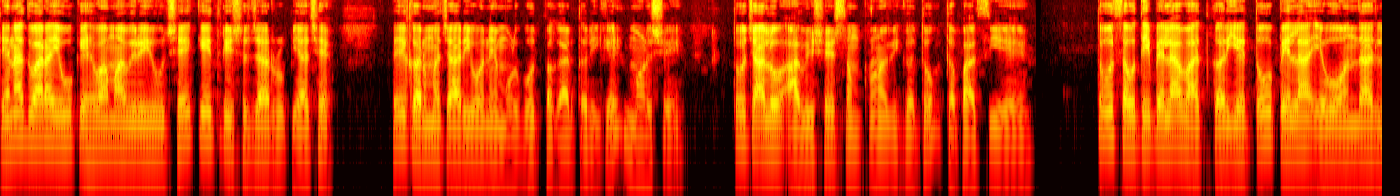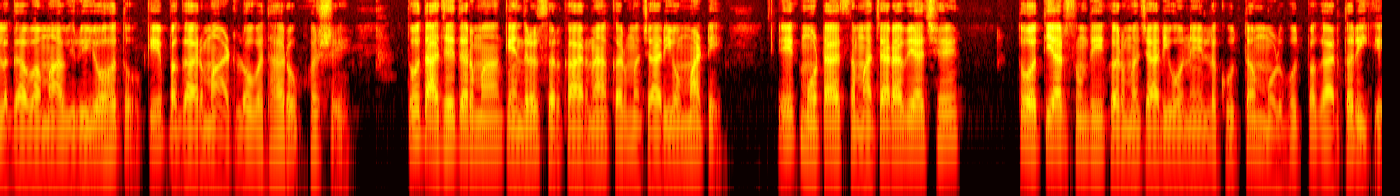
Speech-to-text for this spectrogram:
તેના દ્વારા એવું કહેવામાં આવી રહ્યું છે કે ત્રીસ હજાર રૂપિયા છે. તે કર્મચારીઓને મૂળભૂત પગાર તરીકે મળશે. તો ચાલો આ વિશે સંપૂર્ણ વિગતો તપાસીએ. તો સૌથી પહેલાં વાત કરીએ તો પહેલાં એવો અંદાજ લગાવવામાં આવી રહ્યો હતો કે પગારમાં આટલો વધારો હશે. તો તાજેતરમાં કેન્દ્ર સરકારના કર્મચારીઓ માટે એક મોટા સમાચાર આવ્યા છે. તો અત્યાર સુધી કર્મચારીઓને લઘુત્તમ મૂળભૂત પગાર તરીકે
